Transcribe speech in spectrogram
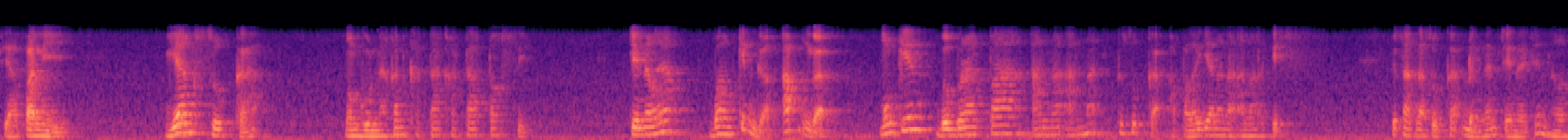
siapa nih yang suka menggunakan kata-kata toxic? Channelnya bangkit nggak? Up nggak? Mungkin beberapa anak-anak itu suka apalagi anak-anak anarkis. Itu sangat suka dengan channel-channel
